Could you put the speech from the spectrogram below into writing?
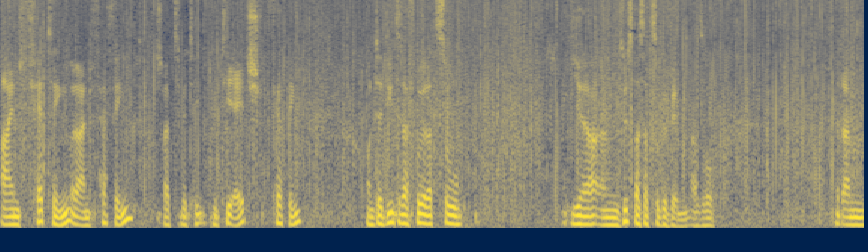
ein Fetting oder ein Pfeffing. Schreibt sich mit, mit TH, Pfeffing. Und der diente da früher dazu, hier ähm, Süßwasser zu gewinnen. Also mit einem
